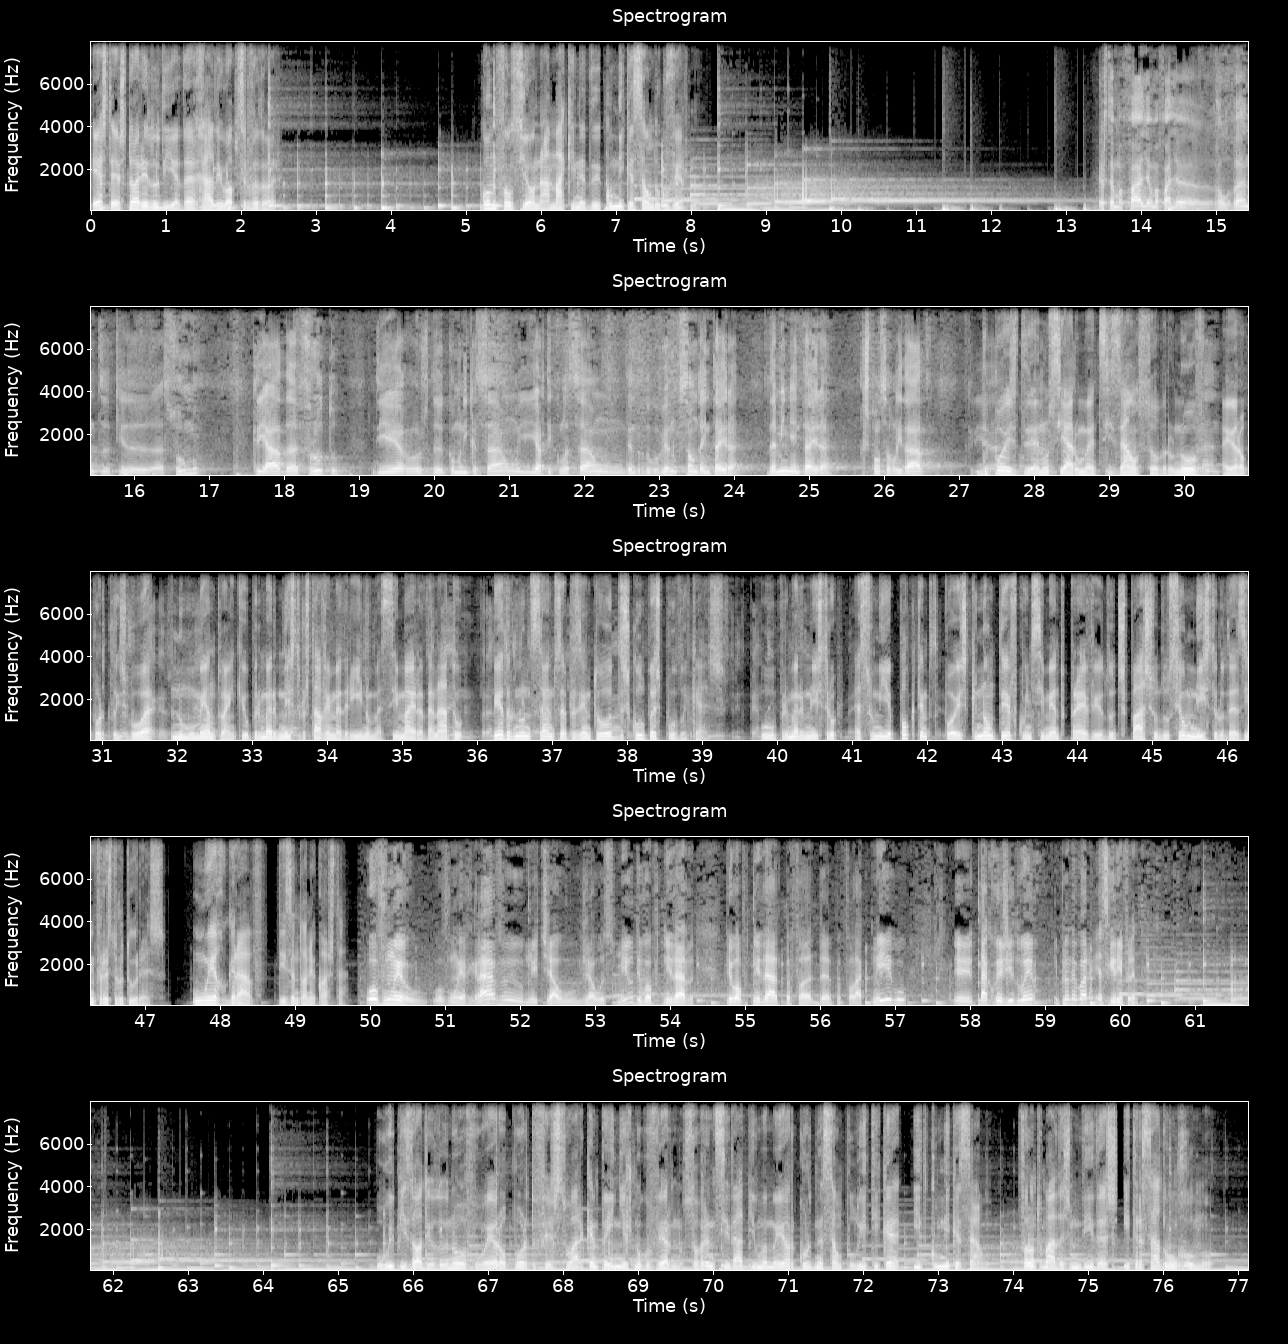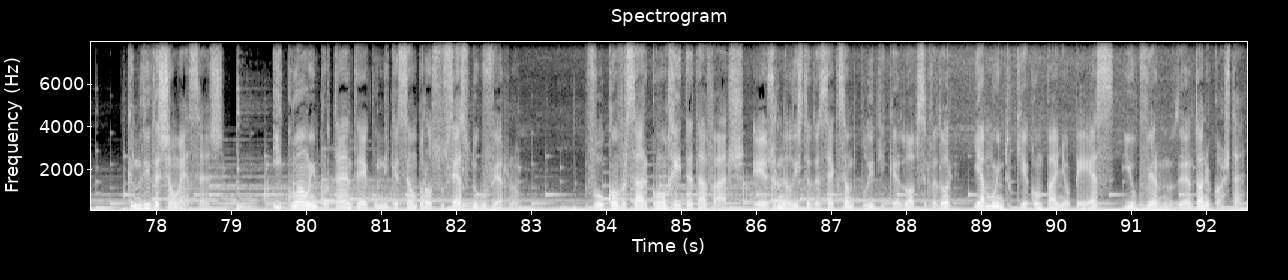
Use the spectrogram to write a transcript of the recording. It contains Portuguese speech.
Esta é a história do dia da Rádio Observador. Como funciona a máquina de comunicação do governo? Esta é uma falha, uma falha relevante que assumo, criada fruto de erros de comunicação e articulação dentro do governo que são da inteira, da minha inteira responsabilidade depois de anunciar uma decisão sobre o novo aeroporto de Lisboa, no momento em que o primeiro-ministro estava em Madrid, numa cimeira da NATO, Pedro Nuno Santos apresentou desculpas públicas. O primeiro-ministro assumia pouco tempo depois que não teve conhecimento prévio do despacho do seu ministro das Infraestruturas. Um erro grave, diz António Costa. Houve um erro, houve um erro grave, o ministro já o, já o assumiu, teve a oportunidade, teve a oportunidade para, de, para falar comigo, eh, está corrigido o erro e pronto, agora é seguir em frente. O episódio do novo aeroporto fez soar campainhas no governo sobre a necessidade de uma maior coordenação política e de comunicação. Foram tomadas medidas e traçado um rumo. Que medidas são essas? E quão importante é a comunicação para o sucesso do governo. Vou conversar com Rita Tavares, é jornalista da secção de política do Observador e há muito que acompanha o PS e o governo de António Costa.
